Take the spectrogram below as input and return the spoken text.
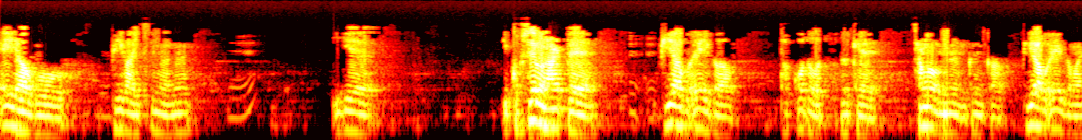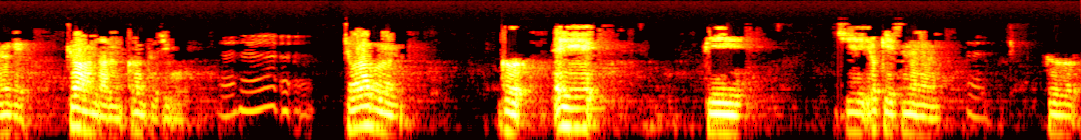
A하고 B가 있으면은 음. 이게 이 곱셈을 할때 음. 음. B하고 A가 바꿔도 이렇게 상관없는 그러니까 B하고 A가 만약에 교환한다는 그런 뜻이고. 음. 결합은 그 A, B, C 이렇게 있으면은 음. 그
